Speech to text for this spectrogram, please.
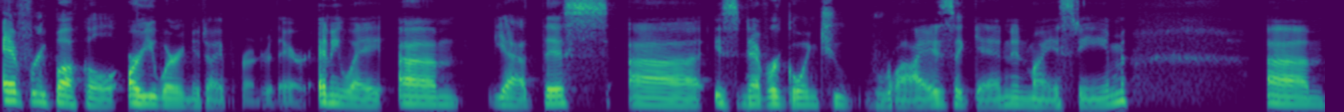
every buckle. Are you wearing a diaper under there? Anyway um yeah this uh is never going to rise again in my esteem. Um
